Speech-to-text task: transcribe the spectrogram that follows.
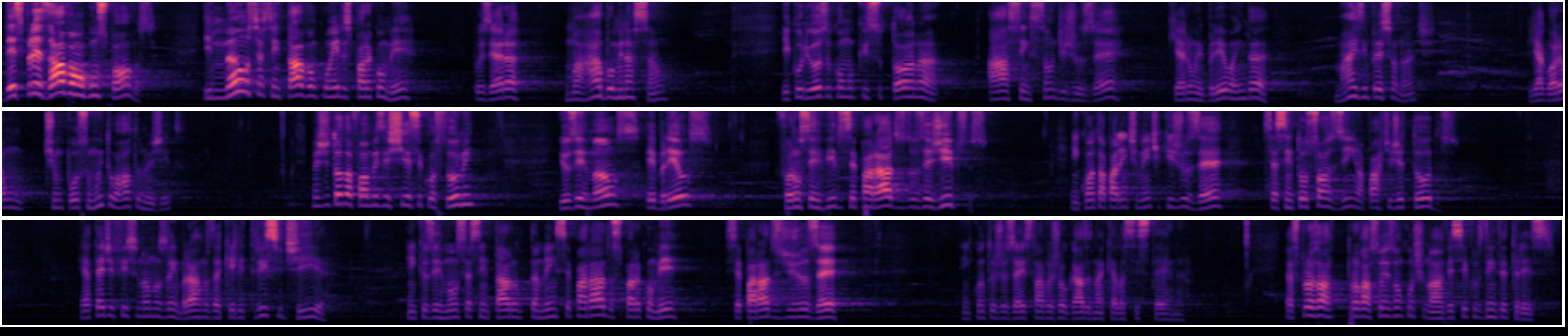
desprezavam alguns povos e não se assentavam com eles para comer, pois era uma abominação. E curioso como que isso torna a ascensão de José que era um hebreu ainda mais impressionante. Ele agora é um, tinha um poço muito alto no Egito. Mas de toda forma existia esse costume, e os irmãos hebreus foram servidos separados dos egípcios, enquanto aparentemente que José se assentou sozinho, a parte de todos. É até difícil não nos lembrarmos daquele triste dia em que os irmãos se assentaram também separados para comer, separados de José, enquanto José estava jogado naquela cisterna. E as provações vão continuar, versículo 33.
